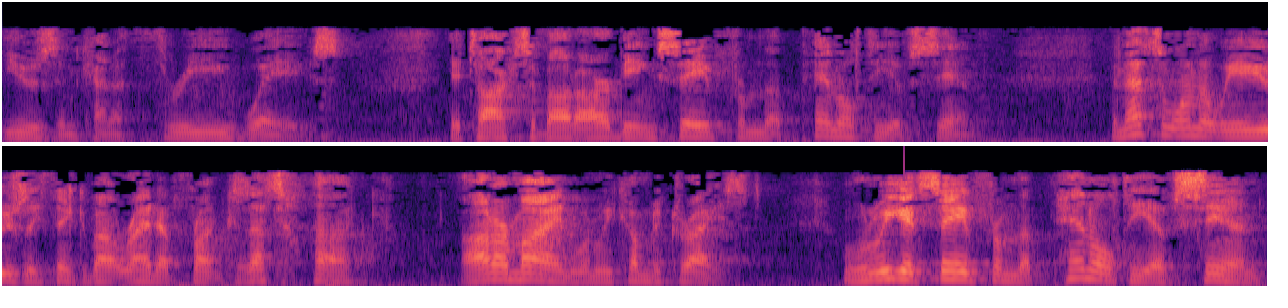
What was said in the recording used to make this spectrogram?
used in kind of three ways. It talks about our being saved from the penalty of sin. And that's the one that we usually think about right up front because that's on our mind when we come to Christ. When we get saved from the penalty of sin,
